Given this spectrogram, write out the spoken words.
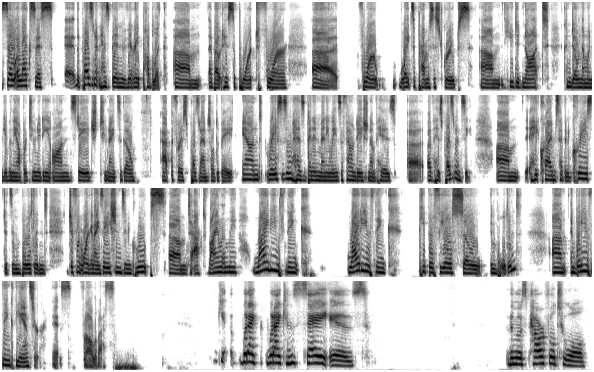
So, Alexis, uh, the president has been very public um, about his support for uh, for white supremacist groups. Um, he did not condone them when given the opportunity on stage two nights ago at the first presidential debate. And racism has been in many ways the foundation of his uh, of his presidency. Um, hate crimes have increased. It's emboldened different organizations and groups um, to act violently. Why do you think? Why do you think people feel so emboldened? Um, and what do you think the answer is? For all of us. Yeah, what i what i can say is the most powerful tool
